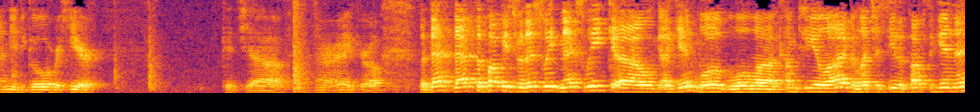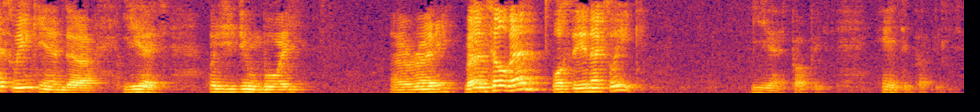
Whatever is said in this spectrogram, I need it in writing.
I need to go over here. Good job. All right, girl. But that's that's the puppies for this week. Next week, uh, again, we'll we'll uh, come to you live and let you see the pups again next week. And uh, yes, what you doing, boy? Alrighty. But until then, we'll see you next week. Yes, puppies. Here's the puppies.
